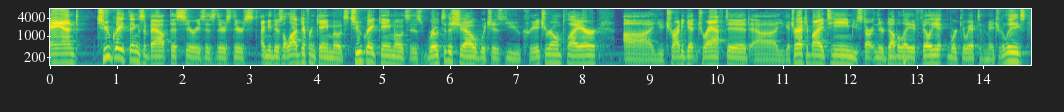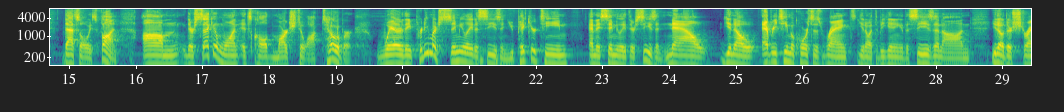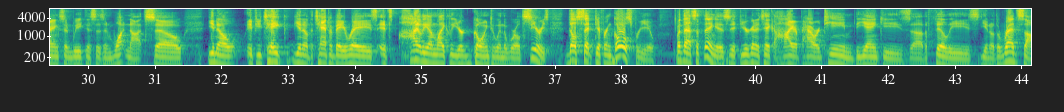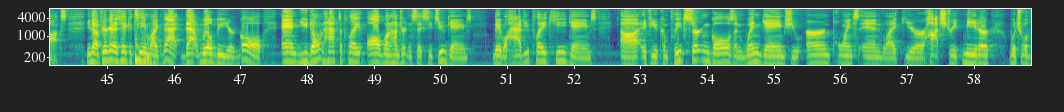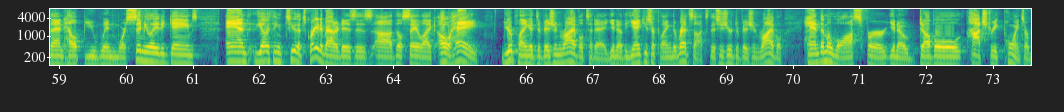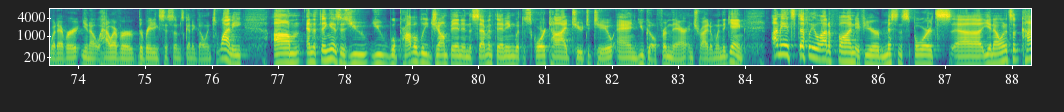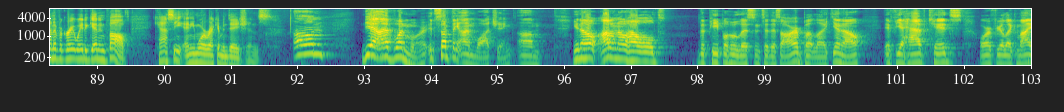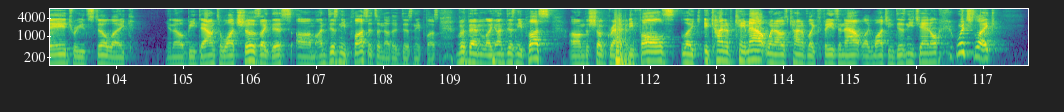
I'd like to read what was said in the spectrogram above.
and two great things about this series is there's there's I mean there's a lot of different game modes. Two great game modes is Road to the Show, which is you create your own player, uh, you try to get drafted, uh, you get drafted by a team, you start in their Double A affiliate, work your way up to the major leagues. That's always fun. Um, their second one, it's called March to October, where they pretty much simulate a season. You pick your team and they simulate their season. Now, you know, every team, of course, is ranked, you know, at the beginning of the season on, you know, their strengths and weaknesses and whatnot. So, you know, if you take, you know, the Tampa Bay Rays, it's highly unlikely you're going to win the World Series. They'll set different goals for you. But that's the thing is if you're going to take a higher powered team, the Yankees, uh, the Phillies, you know, the Red Sox, you know, if you're going to take a team like that, that will be your goal. And you don't have to play all 162 games. They will have you play key games. Uh, if you complete certain goals and win games, you earn points in like your hot streak meter, which will then help you win more simulated games. And the other thing too that's great about it is, is uh, they'll say like, oh hey, you're playing a division rival today. You know, the Yankees are playing the Red Sox. This is your division rival. Hand them a loss for, you know, double hot streak points or whatever, you know, however the rating system is going to go in 20. Um, and the thing is, is you, you will probably jump in in the seventh inning with the score tied two to two and you go from there and try to win the game. I mean, it's definitely a lot of fun if you're missing sports, uh, you know, and it's a kind of a great way to get involved. Cassie, any more recommendations? Um, yeah, I have one more. It's something I'm watching. Um, you know, I don't know how old the people who listen to this are, but like, you know, if you have kids or if you're like my age where you'd still like you know, be down to watch shows like this. Um, on Disney Plus, it's another Disney Plus. But then, like on Disney Plus, um, the show Gravity Falls, like it kind of came out when I was kind of like phasing out, like watching Disney Channel, which like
